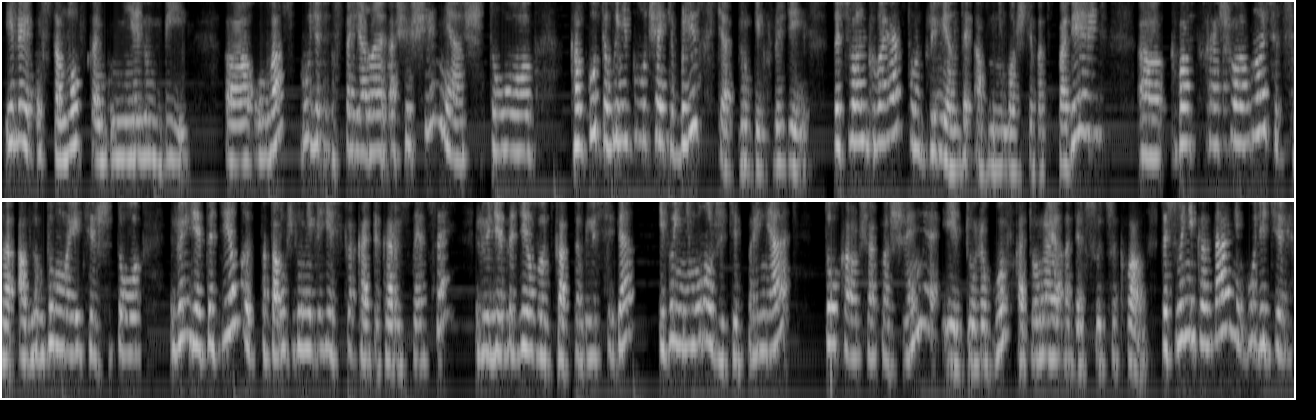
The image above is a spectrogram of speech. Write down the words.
или установка «не люби». Э, у вас будет постоянное ощущение, что как будто вы не получаете близости от других людей. То есть вам говорят комплименты, а вы не можете в это поверить, э, к вам хорошо относятся, а вы думаете, что люди это делают, потому что у них есть какая-то корыстная цель, люди это делают как-то для себя, и вы не можете принять то хорошее отношение и ту любовь, которая адресуется к вам. То есть вы никогда не будете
